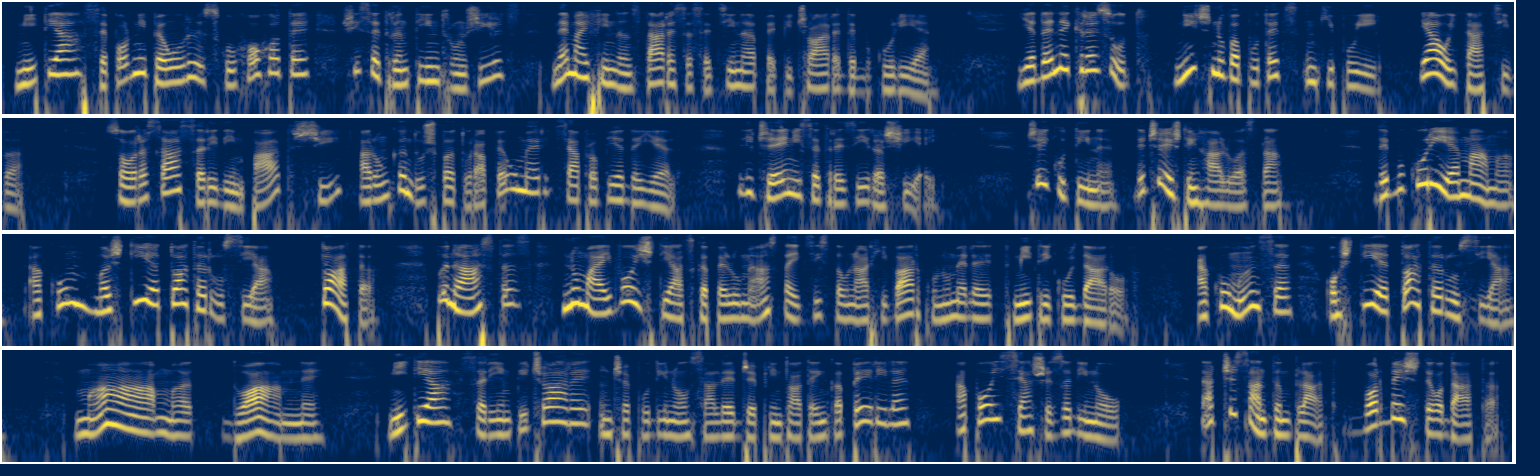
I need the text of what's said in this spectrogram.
Mitia se porni pe un râs cu hohote și se trânti într-un jilț, nemai fiind în stare să se țină pe picioare de bucurie. E de necrezut, nici nu vă puteți închipui. Ia uitați-vă!" Soră sa sări din pat și, aruncându-și pătura pe umeri, se apropie de el. Liceenii se treziră și ei. Ce-i cu tine? De ce ești în halul ăsta?" De bucurie, mamă! Acum mă știe toată Rusia!" Toată! Până astăzi, numai voi știați că pe lumea asta există un arhivar cu numele Dmitri Kuldarov. Acum însă o știe toată Rusia. Mamă, doamne! Mitia sări în picioare, început din nou să alerge prin toate încăperile, apoi se așeză din nou. Dar ce s-a întâmplat? Vorbește odată.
